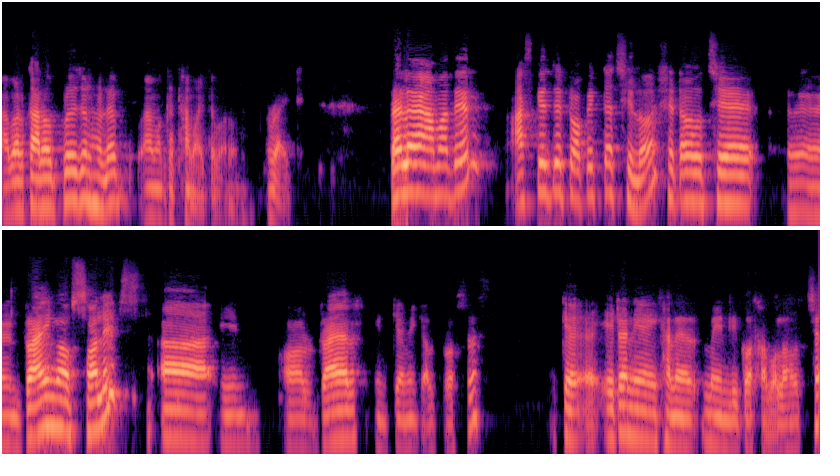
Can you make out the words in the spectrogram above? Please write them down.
আবার কারও প্রয়োজন হলে আমাকে থামাইতে পারো রাইট তাহলে আমাদের আজকের যে টপিকটা ছিল সেটা হচ্ছে drying of solids in or dryer in chemical process এটা নিয়ে এখানে মেইনলি কথা বলা হচ্ছে।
